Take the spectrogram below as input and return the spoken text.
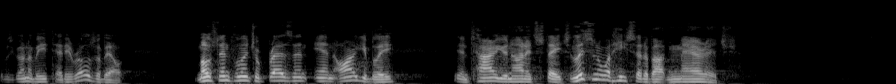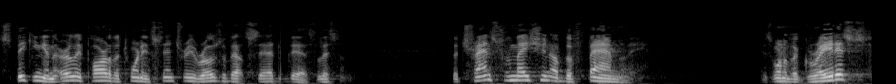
It was going to be Teddy Roosevelt. Most influential president in arguably the entire United States. And listen to what he said about marriage. Speaking in the early part of the 20th century, Roosevelt said this, listen. The transformation of the family is one of the greatest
